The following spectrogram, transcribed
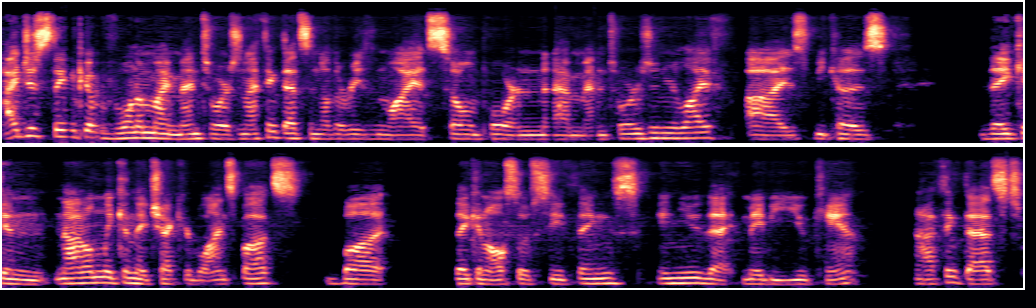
I just think of one of my mentors, and I think that's another reason why it's so important to have mentors in your life, uh, is because they can not only can they check your blind spots, but they can also see things in you that maybe you can't. And I think that's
